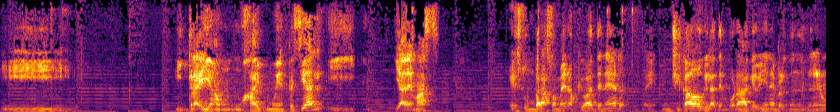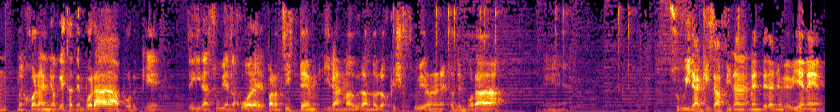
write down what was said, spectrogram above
y, y traía un, hype muy especial y, y además es un brazo menos que va a tener eh, un Chicago que la temporada que viene pretende tener un mejor año que esta temporada porque seguirán subiendo jugadores del Farm System, irán madurando los que ya subieron en esta temporada. Eh, subirá quizás finalmente el año que viene,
